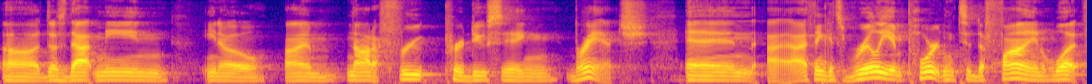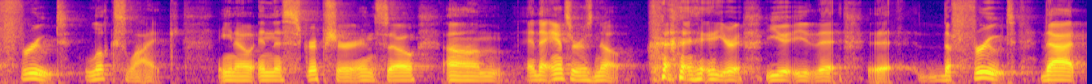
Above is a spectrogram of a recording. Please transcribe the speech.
uh, does that mean, you know, I'm not a fruit producing branch? And I think it's really important to define what fruit looks like, you know, in this scripture. And so, um, and the answer is no. you, you, the, the fruit that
